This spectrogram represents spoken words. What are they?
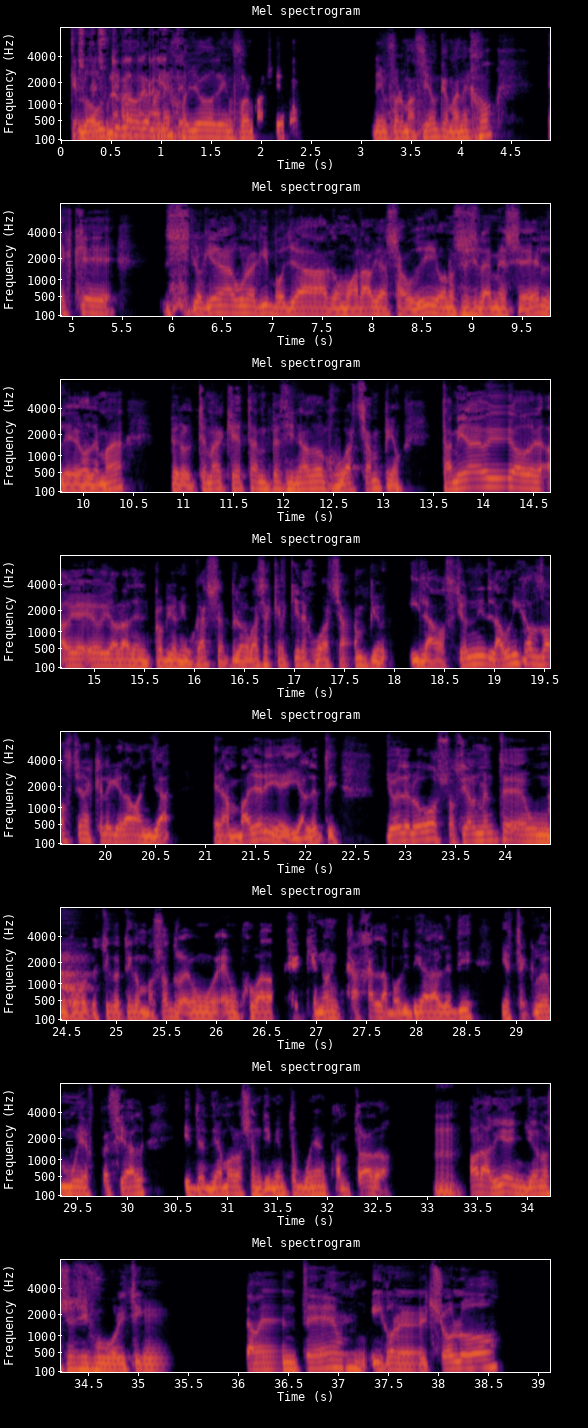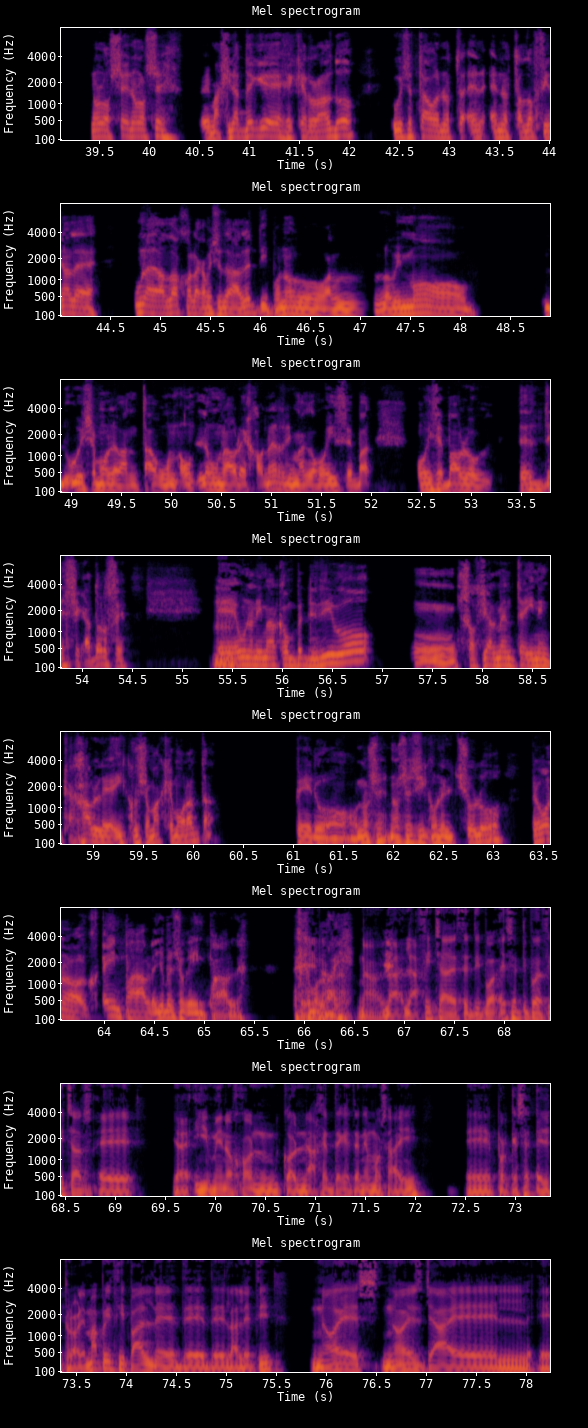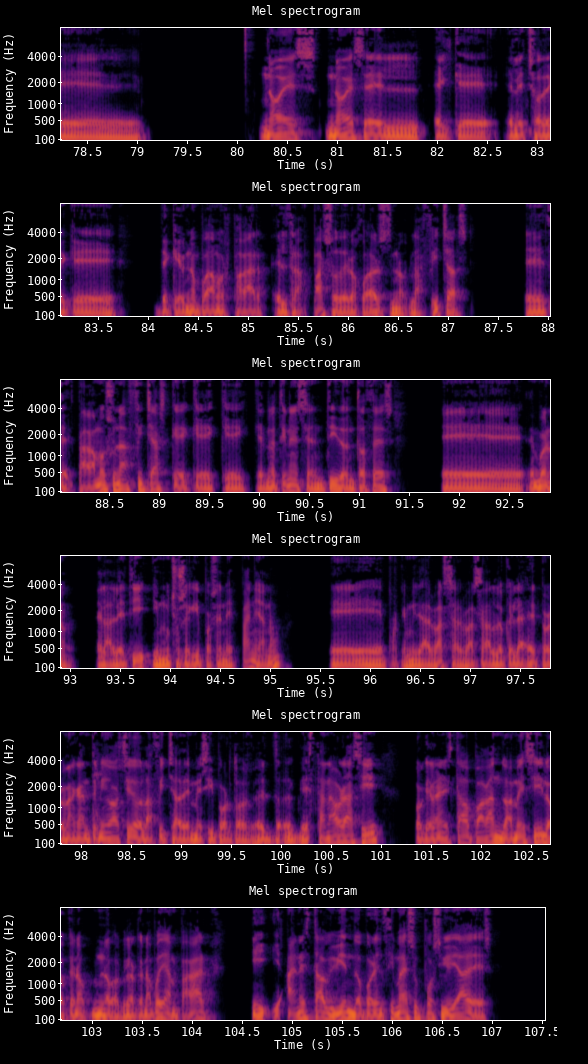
que es, lo es una último que caliente. manejo yo de información, de información que manejo, es que si lo quieren algunos equipos ya como Arabia Saudí o no sé si la MSL o demás, pero el tema es que está empecinado en jugar Champions. También he oído, he oído hablar del propio Newcastle, pero lo que pasa es que él quiere jugar Champions y la opción, las únicas dos opciones que le quedaban ya eran Bayern y, y Atleti. Yo, desde luego, socialmente, es un, como que estoy, estoy con vosotros, es un, es un jugador que, que no encaja en la política del Atleti y este club es muy especial y tendríamos los sentimientos muy encontrados. Mm, Ahora bien, yo no sé si futbolísticamente y con el Cholo, no lo sé, no lo sé. Imagínate que, que Ronaldo hubiese estado en, nuestra- en- en nuestras dos finales, una de las dos con la camiseta del Atleti, pues no, lo mismo hubiésemos levantado un- un- una oreja onérrima, como dice, como dice Pablo, de, de ese 14. mm. Eh, un animal competitivo, mm, socialmente inencajable, incluso más que Morata, pero no sé, no sé si con el Cholo, pero bueno, es impagable, yo pienso que es impagable. Sí, no, no, la, la ficha de este tipo, ese tipo de fichas, eh, y y menos con, con la gente que tenemos ahí, eh, porque el problema principal de, de, del Atleti no es, no es ya el, eh, no es, no es el, el que, el hecho de que, de que no podamos pagar el traspaso de los jugadores, sino las fichas. Eh, pagamos unas fichas que, que, que, no tienen sentido. Entonces, eh, bueno, el Atleti y muchos equipos en España, ¿no? Porque mira el Barça, el Barça lo que le- el problema que han tenido ha sido la ficha de Messi por todos. Están ahora así porque le han estado pagando a Messi lo que no, lo que no podían pagar. Y, han estado viviendo por encima de sus posibilidades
